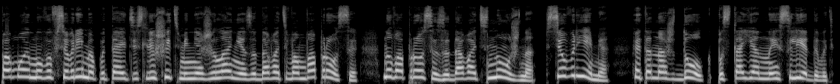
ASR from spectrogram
«По-моему, вы все время пытаетесь лишить меня желания задавать вам вопросы, но вопросы задавать нужно, все время. Это наш долг, постоянно исследовать,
